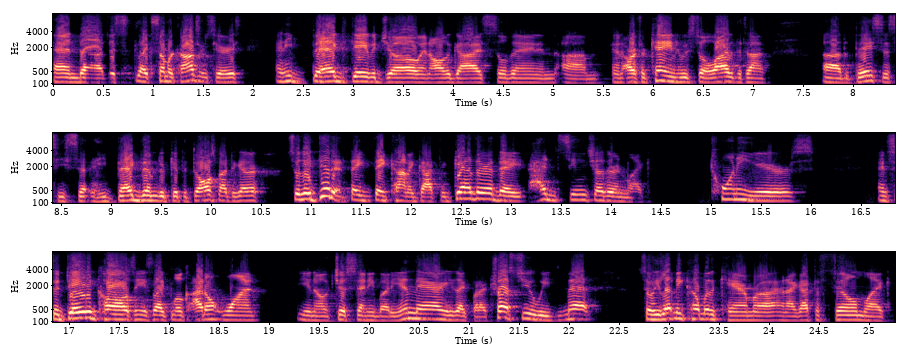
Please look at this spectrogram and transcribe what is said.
and uh, this like summer concert series. And he begged David Joe and all the guys, Sylvain and um, and Arthur Kane, who was still alive at the time, uh, the bassist. He said he begged them to get the dolls back together. So they did it. They they kind of got together. They hadn't seen each other in like 20 years. And so David calls and he's like, "Look, I don't want you know just anybody in there." He's like, "But I trust you. We met." So he let me come with a camera, and I got to film like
